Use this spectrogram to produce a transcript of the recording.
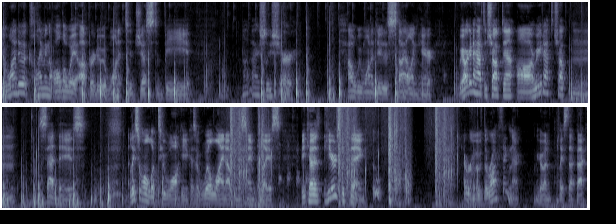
Do we want to do it climbing all the way up, or do we want it to just be? Not actually sure how we want to do this styling here. We are going to have to chop down... Aw, are we going to have to chop... Hmm. Sad days. At least it won't look too wonky because it will line up in the same place. Because here's the thing. Ooh. I removed the wrong thing there. Let me go ahead and place that back.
